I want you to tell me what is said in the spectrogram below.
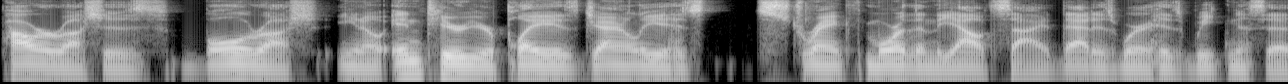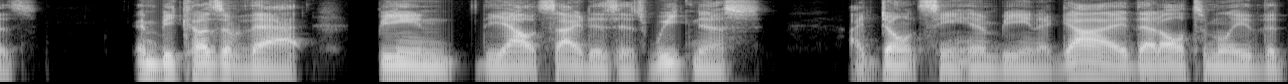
power rushes, bull rush, you know, interior play is generally his strength more than the outside. That is where his weakness is. And because of that, being the outside is his weakness, I don't see him being a guy that ultimately the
